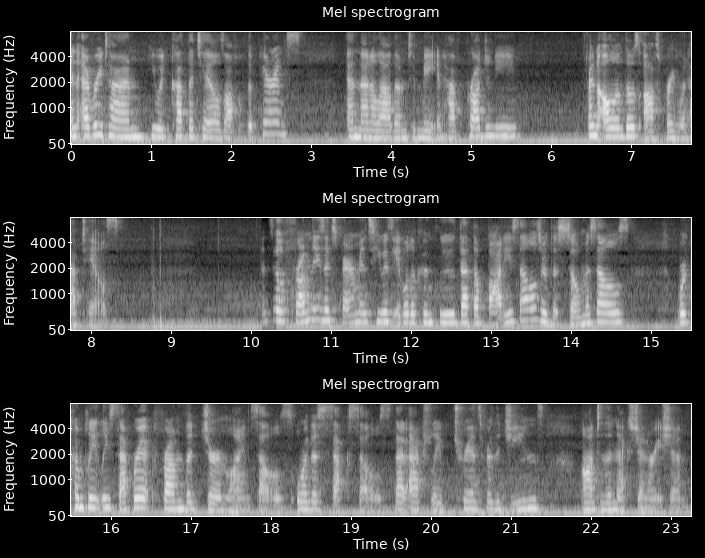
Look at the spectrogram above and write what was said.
And every time he would cut the tails off of the parents and then allow them to mate and have progeny, and all of those offspring would have tails. And so from these experiments, he was able to conclude that the body cells or the soma cells were completely separate from the germline cells or the sex cells that actually transfer the genes onto the next generation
